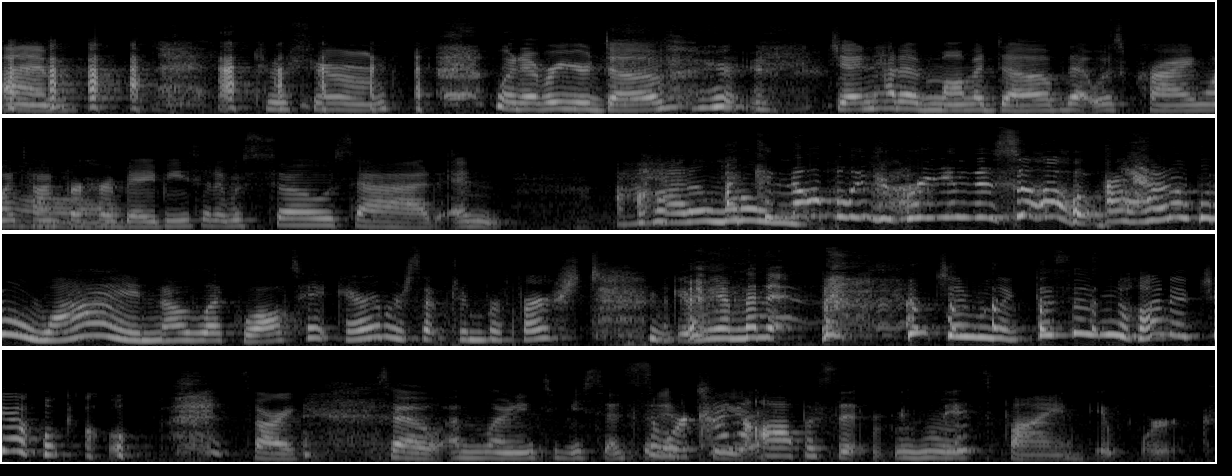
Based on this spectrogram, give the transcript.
Um, too soon. Whenever your dove, Jen had a mama dove that was crying one time for her babies, and it was so sad. And I had a little. I cannot believe you're bringing this up. I had a little wine, and I was like, "Well, I'll take care of her September 1st. Give me a minute." Jen was like, "This is not a joke." Oh, sorry. So I'm learning to be sensitive. so we're kind of opposite. It's fine. It works.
